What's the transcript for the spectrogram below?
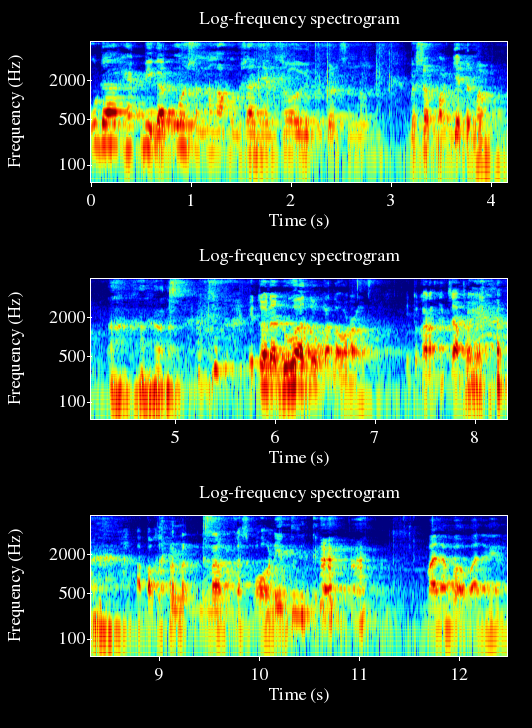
Udah happy kan? Wah seneng aku bisa nyenso gitu kan seneng. Besok pagi demam itu ada dua tuh kata orang. Itu karena kecapean. Apa karena kena bekas pohon itu? Banyak kok banyak yang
